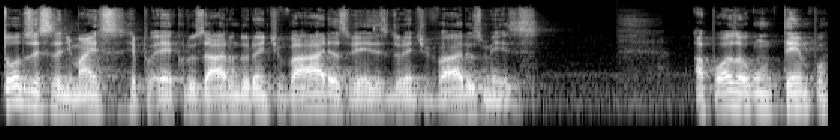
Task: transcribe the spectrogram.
Todos esses animais é, cruzaram durante várias vezes, durante vários meses. Após algum tempo,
